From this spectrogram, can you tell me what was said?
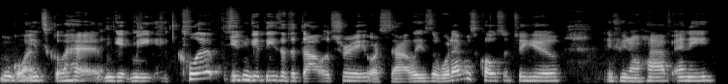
I'm going to go ahead and get me a clip. You can get these at the Dollar Tree or Sally's or whatever's closer to you if you don't have any.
